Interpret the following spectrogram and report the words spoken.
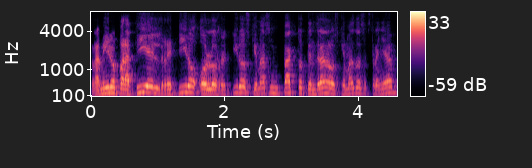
Ramiro, para ti el retiro o los retiros que más impacto tendrán a los que más vas a extrañar?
